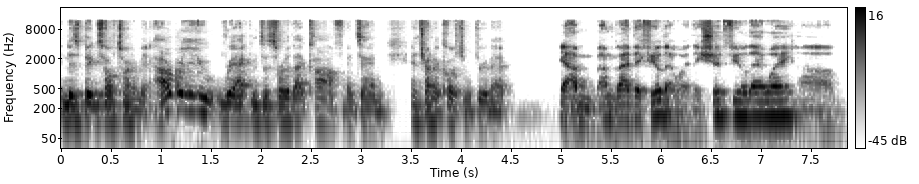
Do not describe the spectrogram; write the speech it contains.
in this Big 12 tournament. How are you reacting to sort of that confidence and and trying to coach them through that? Yeah, I'm I'm glad they feel that way. They should feel that way. Um,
